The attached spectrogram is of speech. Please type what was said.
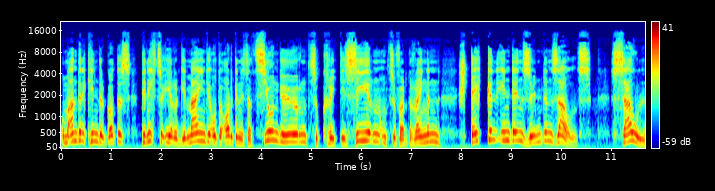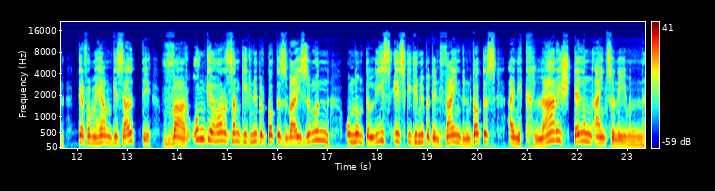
um andere Kinder Gottes, die nicht zu ihrer Gemeinde oder Organisation gehören, zu kritisieren und zu verdrängen, stecken in den Sünden Sauls. Saul, der vom Herrn Gesalbte, war ungehorsam gegenüber Gottes Weisungen und unterließ es gegenüber den Feinden Gottes eine klare Stellung einzunehmen.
